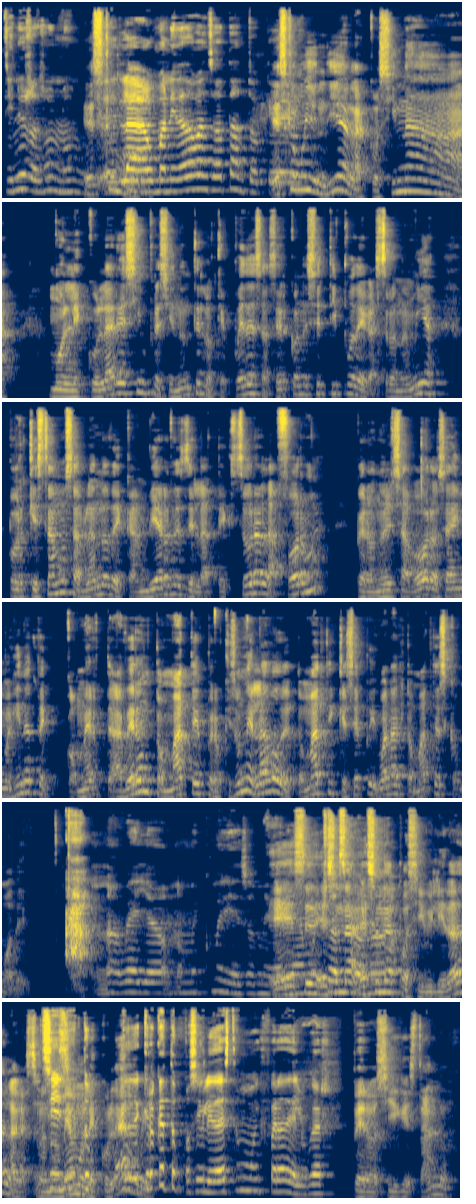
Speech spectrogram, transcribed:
tienes razón, ¿no? Es Eh, como- La humanidad avanza tanto que... Es como hoy en día, la cocina molecular es impresionante lo que puedes hacer con ese tipo de gastronomía, porque estamos hablando de cambiar desde la textura, la forma, pero no el sabor. O sea, imagínate comer, a ver un tomate, pero que es un helado de tomate y que sepa igual al tomate, es como de... No, ve, yo no me comería eso. Me Es, es una, asco, es ¿no? una posibilidad de la gastronomía sí, molecular, creo que tu posibilidad está muy fuera de lugar. pero sigue estando.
